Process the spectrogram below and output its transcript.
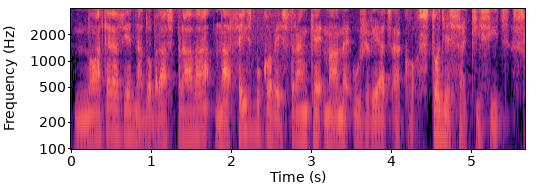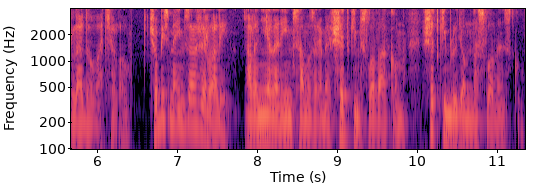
No a teraz jedna dobrá správa. Na facebookovej stránke máme už viac ako 110 tisíc sledovateľov. Čo by sme im zaželali? Ale nie len im, samozrejme, všetkým Slovákom, všetkým ľuďom na Slovensku.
